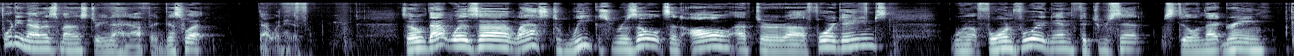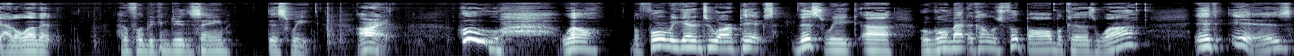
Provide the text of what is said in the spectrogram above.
49ers minus three and a half. And guess what? That one hit. So that was uh, last week's results, and all after uh, four games, we went four and four again, fifty percent, still in that green. Gotta love it. Hopefully, we can do the same this week. All right. Whew. Well, before we get into our picks this week, uh, we're going back to college football because why? It is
